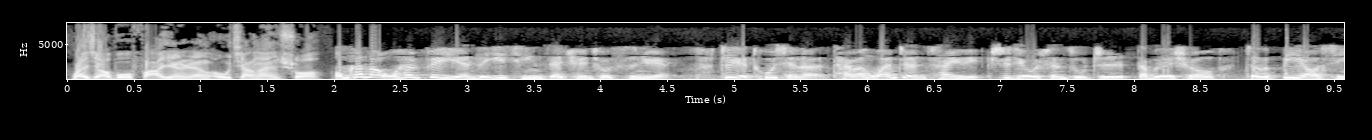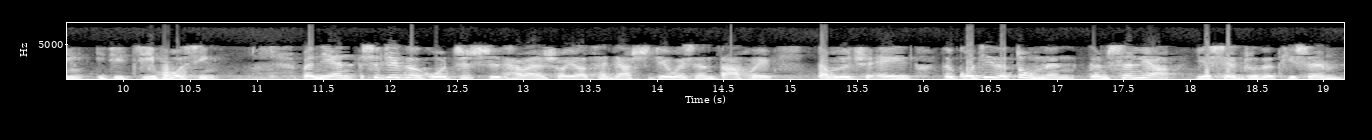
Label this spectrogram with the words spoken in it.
外交部发言人欧江安说：“我们看到武汉肺炎的疫情在全球肆虐，这也凸显了台湾完整参与世界卫生组织 （WHO） 这个必要性以及急迫性。”本年，世界各国支持台湾受邀参加世界卫生大会 （WHA） 的国际的动能跟声量也显著的提升。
